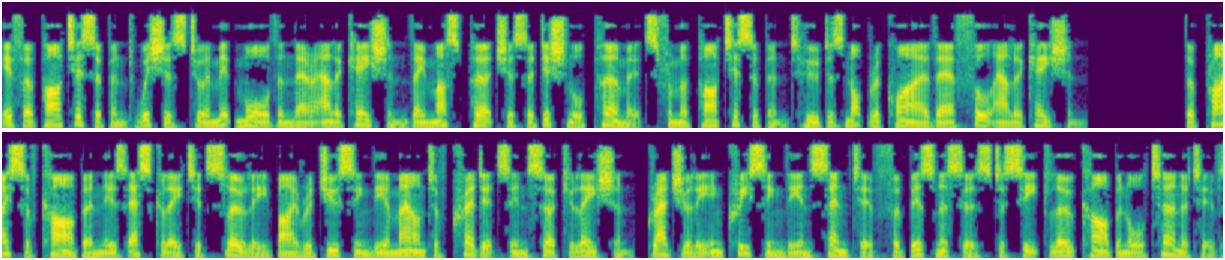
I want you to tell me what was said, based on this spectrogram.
If a participant wishes to emit more than their allocation they must purchase additional permits from a participant who does not require their full allocation. The price of carbon is escalated slowly by reducing the amount of credits in circulation, gradually increasing the incentive for businesses to seek low-carbon alternatives,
